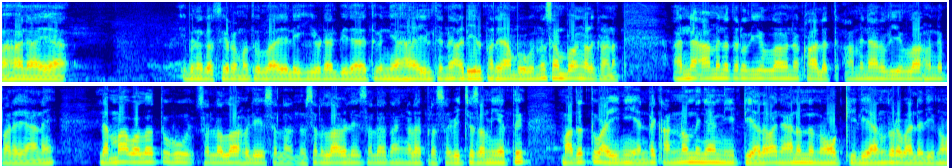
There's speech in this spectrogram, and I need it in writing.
മഹാനായ ഇബ്നു കസീർ റഹ്മത്തുള്ളാഹി അലഹിയുടെ അൽ ബിദായത്ത് ന്യാഹയിൽ തന്നെ അടിയിൽ പറയാൻ പോകുന്ന സംഭവങ്ങൾ കാണാം. അന്ന ആമിന റളിയല്ലാഹുവിന്റെ കാലത്ത് ആമിന റളിയല്ലാഹുവിന്റെ പറയാണ് ലമ്മ വലത്തുഹു സല്ലാഹു അലൈഹി വസല്ലം. നുസല്ലാഹു അലൈഹി വസല്ലം തങ്ങളെ പ്രസവിച്ച സമയത്ത് മതത്തു അയിനി എന്റെ കണ്ണൊന്ന് ഞാൻ നീട്ടി അഥവാ ഞാനൊന്ന് നോക്കി ലിയാന്തുറ വലതി? നോ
